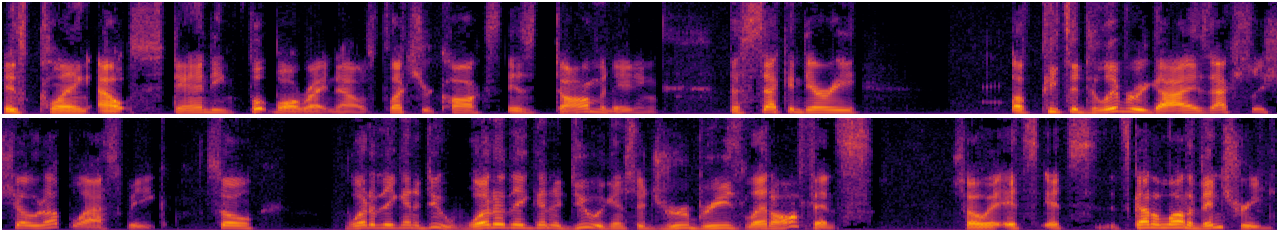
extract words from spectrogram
is playing outstanding football right now. Fletcher Cox is dominating. The secondary of pizza delivery guys actually showed up last week. So, what are they going to do? What are they going to do against a Drew Brees led offense? So it's it's it's got a lot of intrigue,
